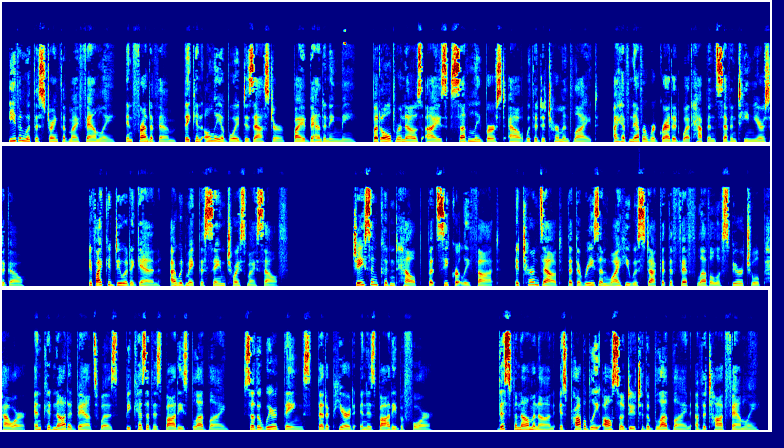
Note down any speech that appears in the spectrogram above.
Even with the strength of my family, in front of them, they can only avoid disaster by abandoning me, but old Renault's eyes suddenly burst out with a determined light, I have never regretted what happened 17 years ago. If I could do it again, I would make the same choice myself. Jason couldn't help but secretly thought, it turns out that the reason why he was stuck at the fifth level of spiritual power and could not advance was because of his body's bloodline, so the weird things that appeared in his body before. This phenomenon is probably also due to the bloodline of the Todd family.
